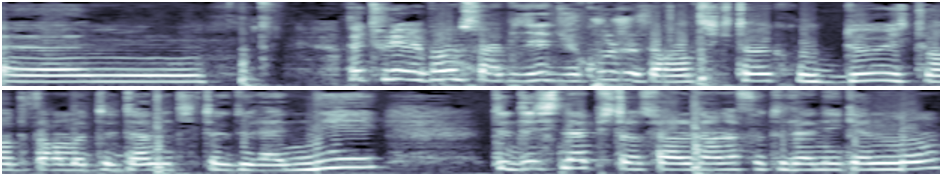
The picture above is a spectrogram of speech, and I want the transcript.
Euh... En fait, tous les Reborn sont avisés. Du coup, je vais faire un TikTok ou deux, histoire de faire en mode dernier TikTok de l'année. De des snaps, histoire de faire la dernière photo de l'année également.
